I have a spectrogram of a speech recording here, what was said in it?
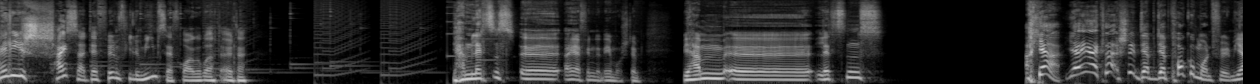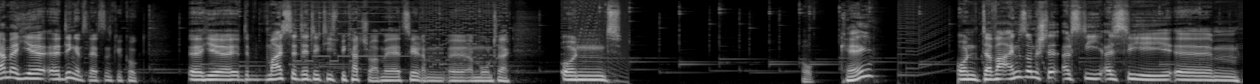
Heilige Scheiße, hat der Film viele Memes hervorgebracht, Alter. Wir haben letztens, äh, ah ja, Findet Nemo, stimmt. Wir haben, äh, letztens, ach ja, ja, ja, klar, stimmt, der, der Pokémon-Film. Wir haben ja hier, äh, Dingens letztens geguckt. Äh, hier, Meisterdetektiv Pikachu, haben wir erzählt am, äh, am Montag. Und, okay. Und da war eine so eine Stelle, als die, als die, ähm,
